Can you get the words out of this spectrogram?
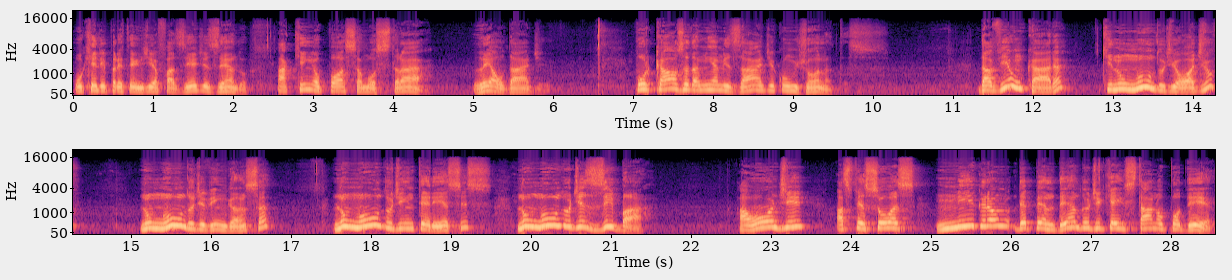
o que ele pretendia fazer, dizendo: a quem eu possa mostrar lealdade, por causa da minha amizade com Jonatas. Davi é um cara que, num mundo de ódio, num mundo de vingança, num mundo de interesses, num mundo de ziba, aonde as pessoas migram dependendo de quem está no poder.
